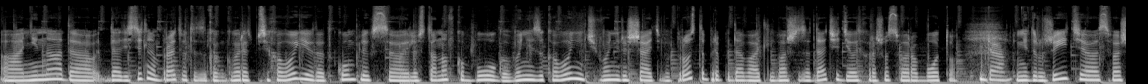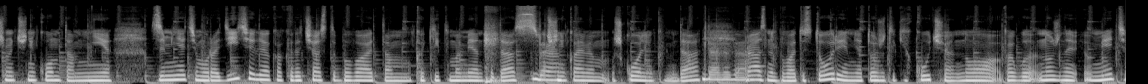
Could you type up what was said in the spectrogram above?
а, не надо, да, действительно брать вот это, как говорят в психологии, этот комплекс а, или установка Бога. Вы ни за кого ничего не решаете. Вы просто преподаватель. Ваша задача делать хорошо свою работу. Да. Не дружить а, с вашим учеником, там, не заменять ему родителя, как это часто бывает, там, какие-то моменты, да, с да. учениками, школьниками, да. Да, да, да. Разные бывают истории, у меня тоже таких куча, но как бы нужно уметь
